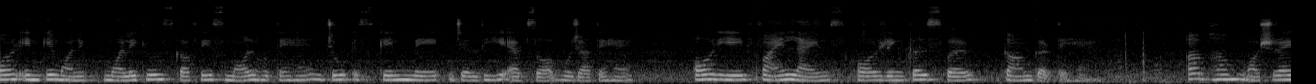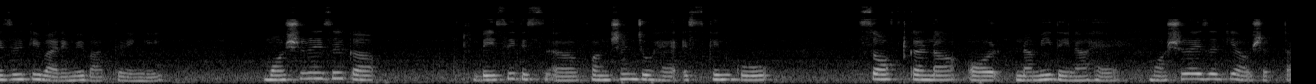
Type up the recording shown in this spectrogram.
और इनके मॉलिक्यूल्स काफ़ी स्मॉल होते हैं, जो स्किन में जल्दी ही एब्जॉर्ब हो जाते हैं और ये फाइन लाइंस और रिंकल्स पर काम करते हैं। अब हम मॉइस्चराइज़र के बारे में बात करेंगे। मॉइस्चराइज़र का बेसिक फ़ंक्शन जो है स्किन को सॉफ्ट करना और नमी देना है। मॉइस्चराइज़र की आवश्यकता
